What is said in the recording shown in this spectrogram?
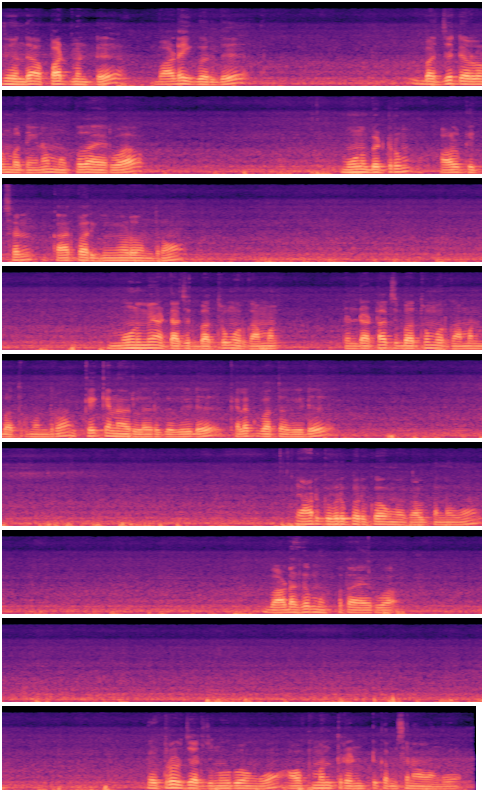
இது வந்து அப்பார்ட்மெண்ட்டு. வாடகைக்கு வருது. பட்ஜெட் எவ்வளோன்னு பார்த்தீங்கன்னா முப்பதாயிரரூவா மூணு பெட்ரூம் ஹால் கிச்சன் கார் பார்க்கிங்கோடு வந்துடும் மூணுமே அட்டாச்சு பாத்ரூம் ஒரு காமன். ரெண்டு அட்டாச் பாத்ரூம் ஒரு காமன் பாத்ரூம் வந்துடும் கேகே நகரில் இருக்க வீடு கிழக்கு பார்த்த வீடு. யாருக்கு விருப்பம் இருக்கோ அவங்க கால் பண்ணவும். வாடகை முப்பதாயிரரூவா பெட்ரோல் சார்ஜ் நூறு வாங்குவோம் ஆஃப் மந்த் ரெண்ட்டு கமிஷனாக வாங்குவோம்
